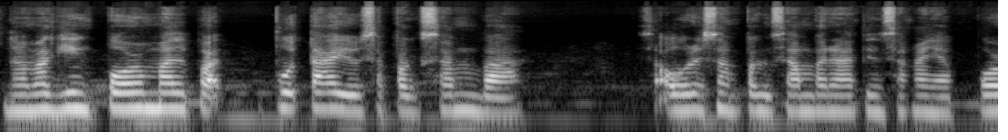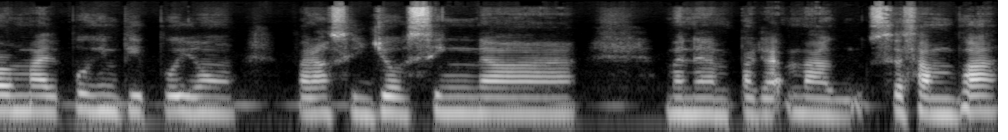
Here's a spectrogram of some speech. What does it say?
Na maging formal pa po tayo sa pagsamba sa oras ng pagsamba natin sa kanya formal po, hindi po yung parang si Josing na manampala magsasamba,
